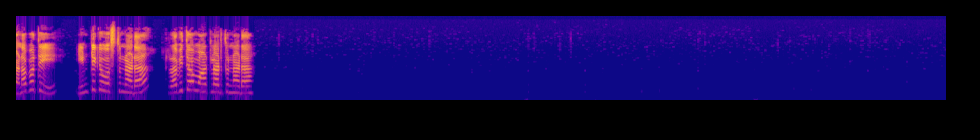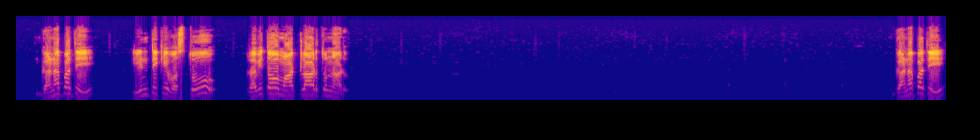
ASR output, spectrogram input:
గణపతి ఇంటికి వస్తున్నాడా? రవితో మాట్లాడుతున్నాడా? గణపతి ఇంటికి వస్తూ రవితో మాట్లాడుతున్నాడు. గణపతి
